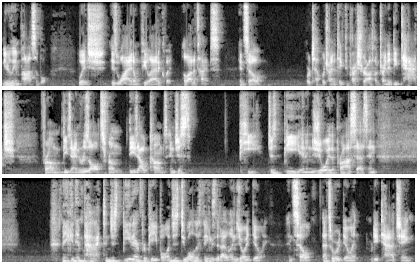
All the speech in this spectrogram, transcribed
nearly impossible, which is why I don't feel adequate a lot of times. And so we're, t- we're trying to take the pressure off. I'm trying to detach from these end results, from these outcomes and just be, just be and enjoy the process and make an impact and just be there for people and just do all the things that I enjoy doing. And so that's what we're doing. We're detaching,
